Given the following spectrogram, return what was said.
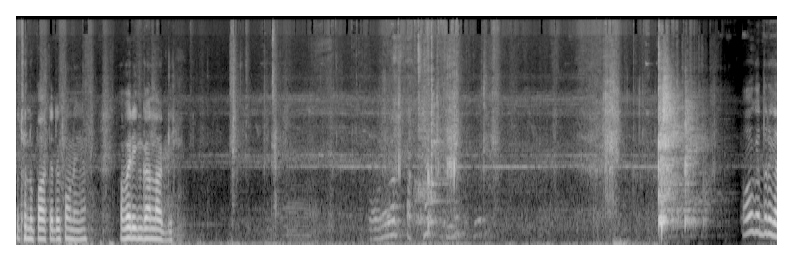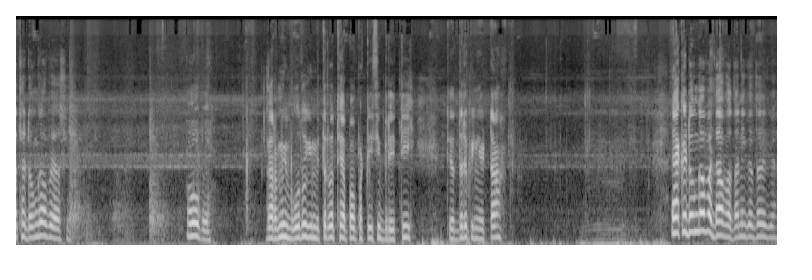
ਤੁਹਾਨੂੰ ਪਾ ਕੇ ਦਿਖਾਉਣੇ ਆ। ਅਵੇ ਰਿੰਗਾਂ ਲੱਗ ਗਈ ਕਿੱਧਰ ਗਿਆ? ਇੱਥੇ ਡੋਂਗਾ ਪਿਆ ਸੀ। ਉਹ ਪਏ ਗਰਮੀ ਬਹੁਤ ਹੋ ਗਈ ਮਿੱਤਰ, ਉੱਥੇ ਆਪਾਂ ਪੱਟੀ ਸੀ ਬਰੇਤੀ ਤੇ ਉਧਰ ਪਿੰਗੇਟਾ ਇੱਕ ਡੋਂਗਾ ਵੱਡਾ ਪਤਾ ਨਹੀਂ ਕਿੱਧਰ ਗਿਆ।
